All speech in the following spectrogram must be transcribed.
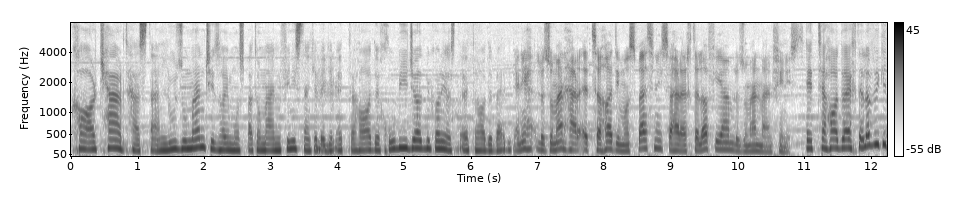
کار کرد هستن. لزوما چیزهای مثبت و منفی نیستن که بگیم اتحاد خوبی ایجاد می‌کنه یا اتحاد بدی. یعنی لزوما هر اتحادی مثبت نیست و هر اختلافی هم لزوما منفی نیست. اتحاد و اختلافی که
